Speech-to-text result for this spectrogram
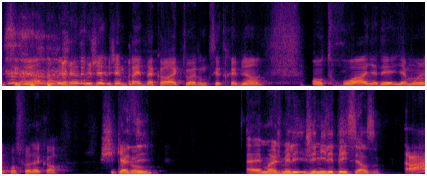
C'est bien. Non, mais j'aime pas être d'accord avec toi, donc c'est très bien. En 3, il y, y, a moyen qu'on soit d'accord. Chicago. Vas-y. Eh, moi, j'ai mis les Pacers. Ah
